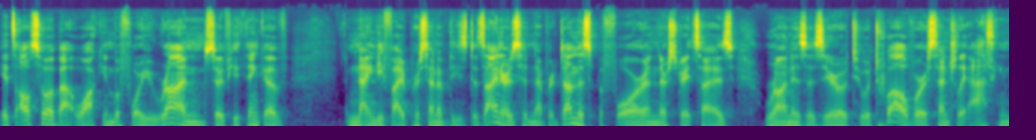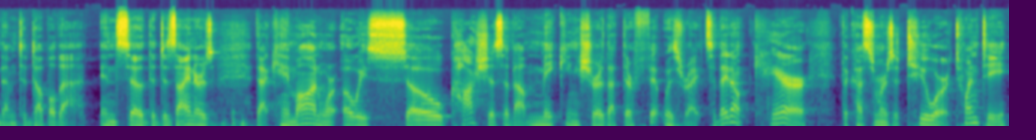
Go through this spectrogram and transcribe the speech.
it's also about walking before you run. So if you think of 95% of these designers had never done this before and their straight size run is a 0 to a 12 we're essentially asking them to double that. And so the designers that came on were always so cautious about making sure that their fit was right. So they don't care the customer is a 2 or a 20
